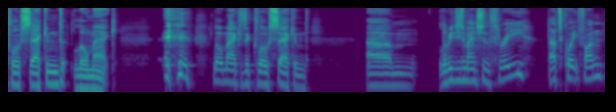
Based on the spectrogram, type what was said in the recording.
Close second, Lil Mac. Lil Mac is a close second. Um, Luigi's Mansion 3, that's quite fun.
